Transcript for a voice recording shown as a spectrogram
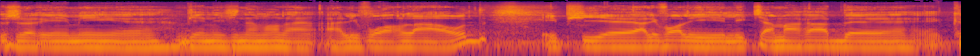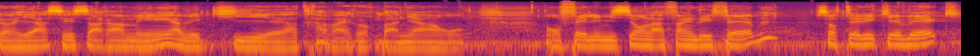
j'aurais aimé, euh, bien évidemment, aller voir Loud et puis euh, aller voir les, les camarades euh, Corias et Saramé avec qui, à travers Urbania, on, on fait l'émission La fin des faibles sur Télé-Québec.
